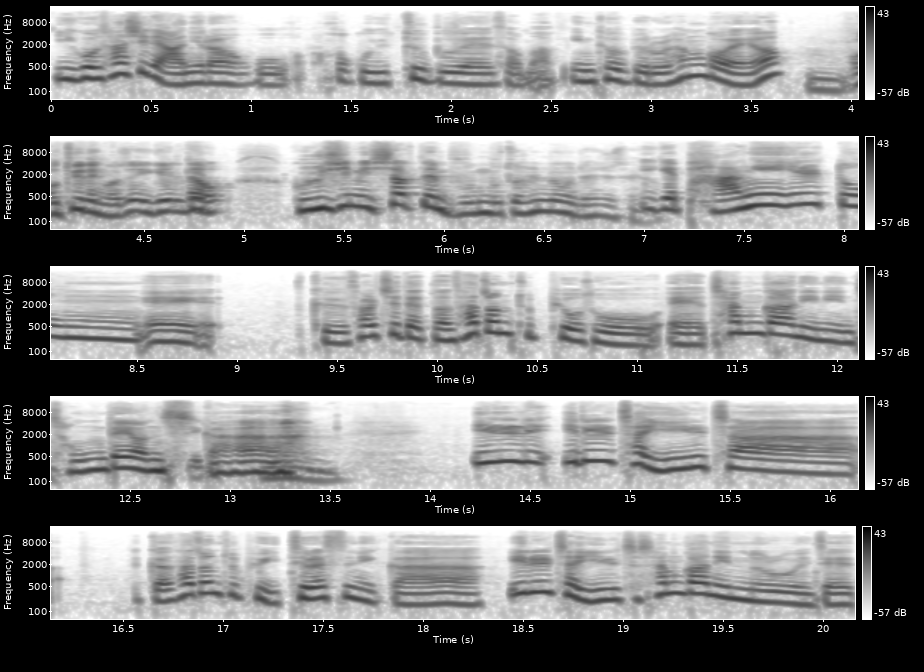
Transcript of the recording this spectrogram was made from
이거 사실이 아니라고 하고 유튜브에서 막 인터뷰를 한 거예요. 음, 어떻게 된 거죠? 이게 일단 그 의심이 시작된 부분부터 설명을 좀 해주세요. 이게 방위 일동에 그 설치됐던 사전 투표소의 참관인인 정대현 씨가 음. 일 1, 1일차, 2일차 그러니까 사전 투표 이틀 했으니까 1일차, 2일차 참관인으로 이제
